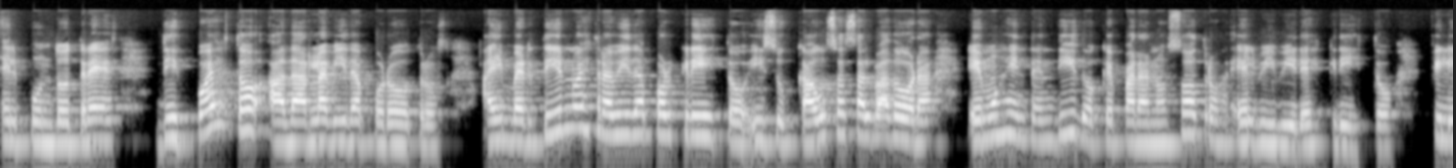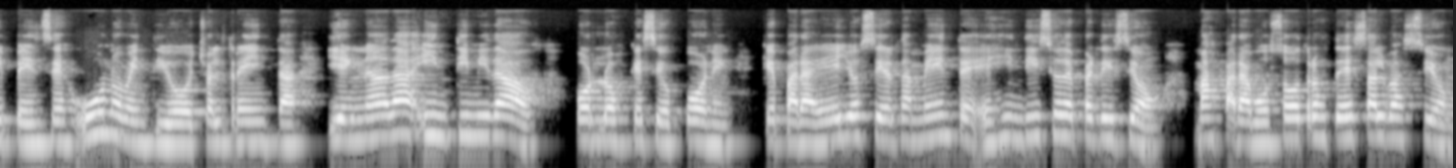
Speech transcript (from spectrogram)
El punto 3, dispuesto a dar la vida por otros, a invertir nuestra vida por Cristo y su causa salvadora, hemos entendido que para nosotros el vivir es Cristo. Filipenses 1, 28 al 30, y en nada intimidados por los que se oponen, que para ellos ciertamente es indicio de perdición, mas para vosotros de salvación,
